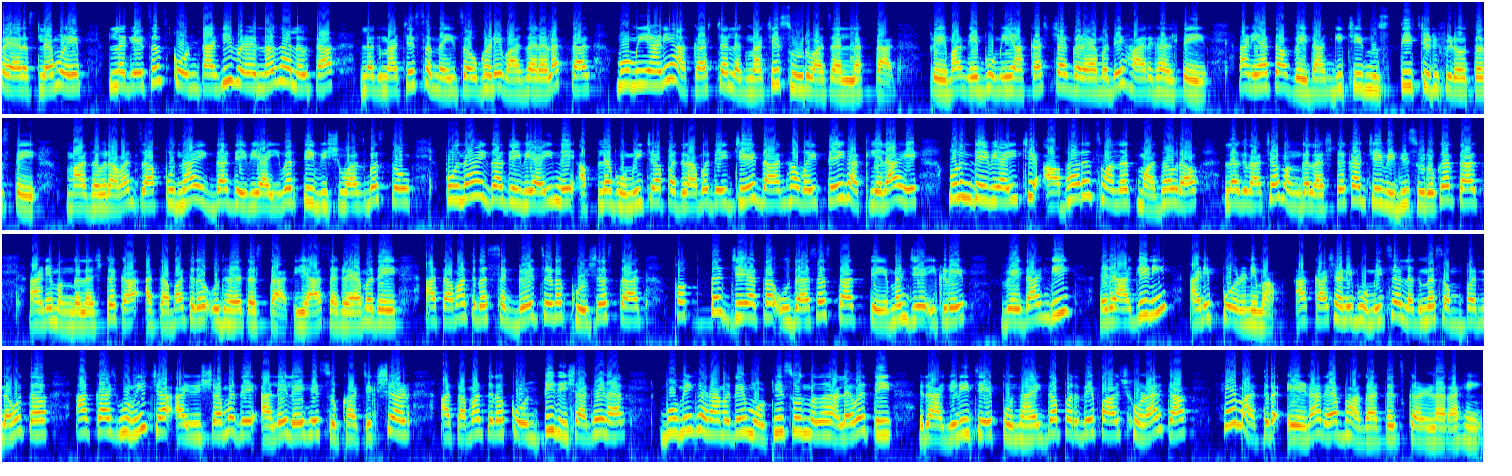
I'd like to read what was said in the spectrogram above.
तयार असल्यामुळे लगेचच कोणताही वेळ न घालवता लग्नाचे सनई चौघडे वाजायला लागतात. भूमी आणि आकाशच्या लग्नाचे सूर वाजायला लागतात. प्रेमाने भूमी आकाशच्या गळ्यामध्ये हार घालते. आणि आता वेदांगीची नुसती चिडफिडवत असते. माधवरावांचा पुन्हा एकदा देवी आईवरती विश्वास बसतो. पुन्हा एकदा देवी आईने आपल्या भूमीच्या पदरामध्ये जे दान हवंय ते घातलेलं आहे. म्हणून देवी आईचे आभारच मानत माधवराव लग्नाच्या मंगलाष्टकांची विधी सुरू करतात. आणि मंगलाष्टका आता मात्र उधळत असतात. या सगळ्यामध्ये आता मात्र सगळेच जण खुश असतात. फक्त जे आता उदास असतात ते म्हणजे इकडे वेदांगी रागिणी आणि पौर्णिमा. आकाश आणि भूमीचं लग्न संपन्न होतं. आकाश भूमीच्या आयुष्यामध्ये आलेले हे सुखाचे क्षण आता मात्र कोणती दिशा घेणार? भूमी घरामध्ये मोठी सून म्हणून आल्यावरती रागिणीचे पुन्हा एकदा पर्देफाश होणार का? हे मात्र येणाऱ्या भागातच कळणार आहे.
